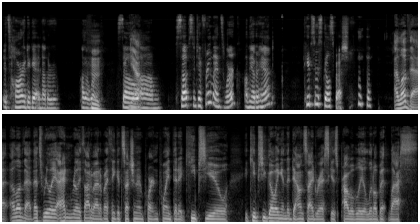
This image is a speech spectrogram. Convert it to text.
it's hard to get another other work. Hmm. So yeah. um substantive freelance work, on the other hand, keeps your skills fresh. I love that. I love that. That's really I hadn't really thought about it, but I think it's such an important point that it keeps you it keeps you going and the downside risk is probably a little bit less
